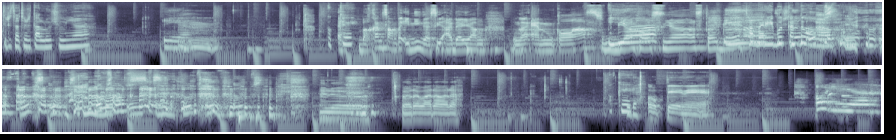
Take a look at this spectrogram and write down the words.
cerita-cerita lucunya. Iya. Hmm. Oke. Bahkan sampai ini gak sih ada yang nge-end kelas Iya. dia hostnya astaga. Sampai ribut kan tuh. Iya. Ups, ups, ups, ups, ups, ups. Aduh, parah parah parah. Oke. Oke nih. Oh iya,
